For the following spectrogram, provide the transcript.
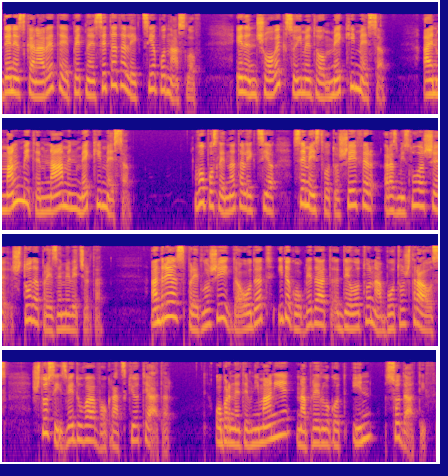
Денеска наред е 15-тата лекција под наслов Еден човек со името Меки Меса. Ein Mann mit dem Namen Меки Меса. Во последната лекција, семејството Шефер размислуваше што да преземе вечерта. Андреас предложи да одат и да го гледаат делото на Бото Штраус, што се изведува во градскиот театар. Обрнете внимание на предлогот ин со датив.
